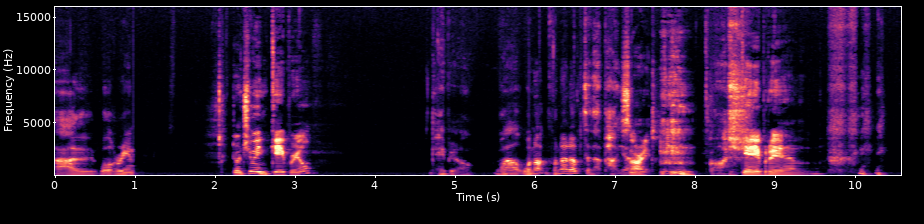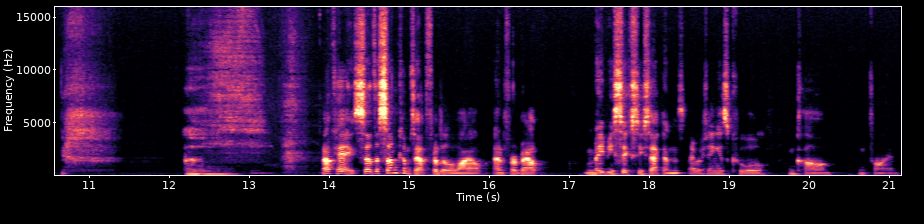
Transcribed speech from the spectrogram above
uh, Wolverine? Don't you mean Gabriel? Gabriel. Well, we're not we're not up to that part yet. Sorry. Gosh. Gabriel. Okay, so the sun comes out for a little while, and for about maybe 60 seconds, everything is cool and calm and fine.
